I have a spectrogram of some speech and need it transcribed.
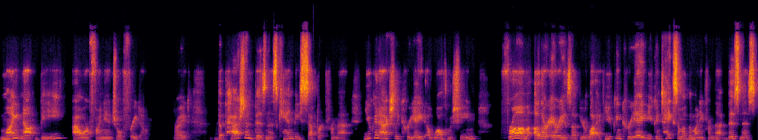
might not be our financial freedom, right? The passion business can be separate from that. You can actually create a wealth machine from other areas of your life. You can create, you can take some of the money from that business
